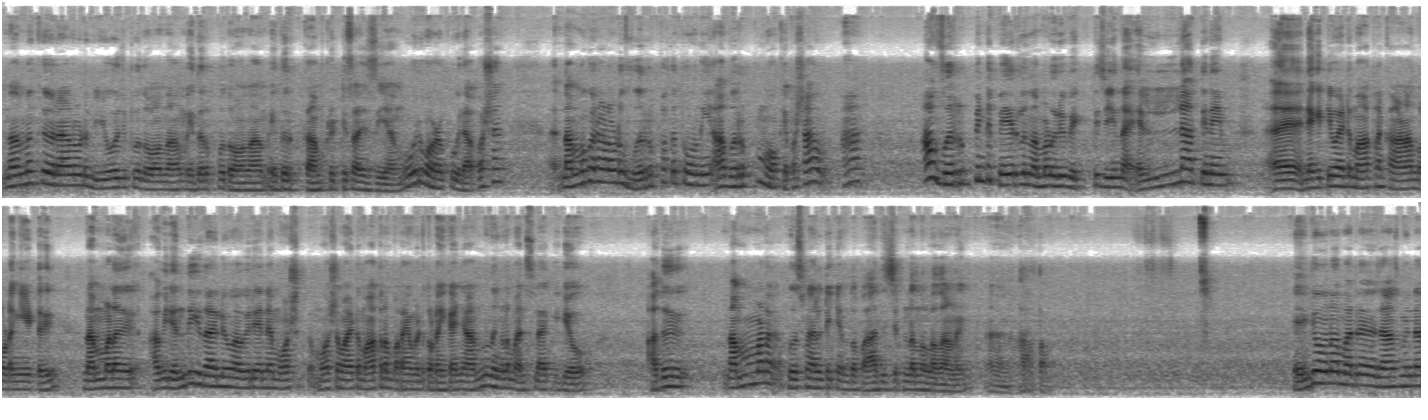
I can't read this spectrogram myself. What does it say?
നമുക്ക് ഒരാളോട് വിയോജിപ്പ് തോന്നാം എതിർപ്പ് തോന്നാം എതിർക്കാം ക്രിട്ടിസൈസ് ചെയ്യാം ഒരു കുഴപ്പമില്ല. പക്ഷെ നമുക്കൊരാളോട് വെറുപ്പൊക്കെ തോന്നി ആ വെറുപ്പും ഓക്കെ പക്ഷെ ആ ആ വെറുപ്പിന്റെ പേരിൽ നമ്മളൊരു വ്യക്തി ചെയ്യുന്ന എല്ലാത്തിനെയും നെഗറ്റീവായിട്ട് മാത്രം കാണാൻ തുടങ്ങിയിട്ട് നമ്മൾ അവരെന്ത് ചെയ്താലും അവർ മോശ മോശമായിട്ട് മാത്രം പറയാൻ വേണ്ടി തുടങ്ങിക്കഴിഞ്ഞാൽ അന്ന് നിങ്ങൾ മനസ്സിലാക്കിക്കോ അത് നമ്മുടെ പേഴ്സണാലിറ്റിക്ക് എന്തോ ബാധിച്ചിട്ടുണ്ടെന്നുള്ളതാണ് അർത്ഥം. എനിക്ക് തോന്നുന്നു മറ്റേ ജാസ്മിന്റെ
